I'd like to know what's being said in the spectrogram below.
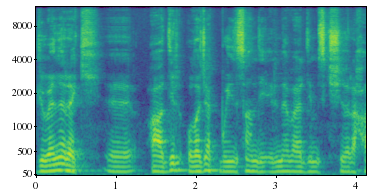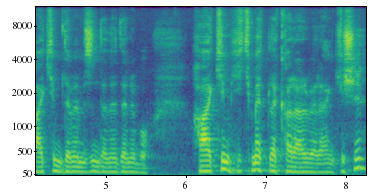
güvenerek e, adil olacak bu insan diye eline verdiğimiz kişilere hakim dememizin de nedeni bu. Hakim hikmetle karar veren kişi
